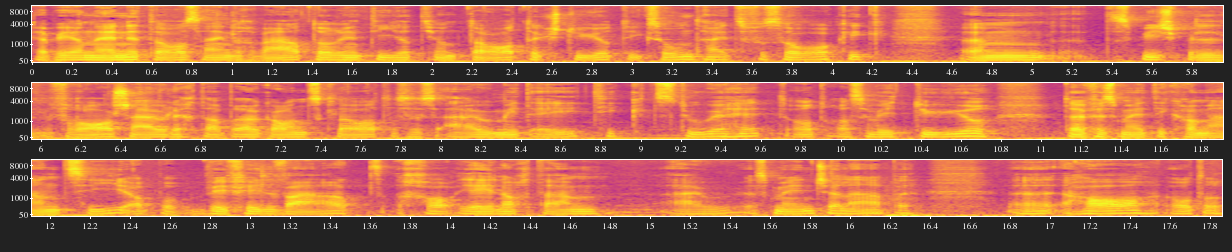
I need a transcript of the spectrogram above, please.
Wir nennen das eigentlich wertorientierte und datengesteuerte Gesundheitsversorgung. Ähm, das Beispiel veranschaulicht aber auch ganz klar, dass es auch mit Ethik zu tun hat. Oder? Also wie teuer darf ein Medikament sein, aber wie viel Wert kann je nachdem auch ein Menschenleben äh, haben, oder?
